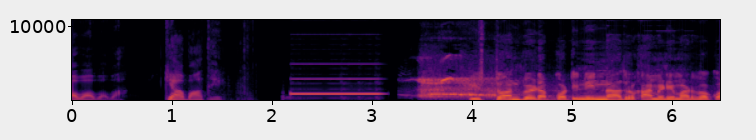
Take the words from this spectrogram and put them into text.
ವಾ ವಾ ವಾ ವಾ ಕ್ಯಾ ಬಾತ್ ಹೇ? ಇಷ್ಟೊಂದು ಬಿಲ್ಡಪ್ ನಿನ್ನಾದ್ರೂ ಕಾಮಿಡಿ ಮಾಡಬೇಕು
